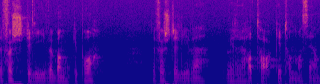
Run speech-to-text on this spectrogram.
Det første livet banker på. Det første livet vil ha tak i Thomas igjen.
